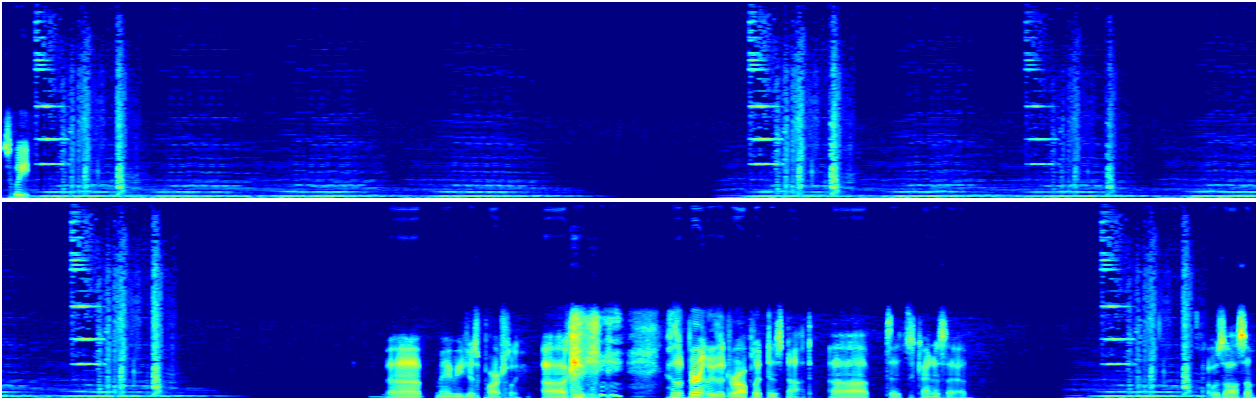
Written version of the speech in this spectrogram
Sweet. Maybe just partially. Uh, because apparently the droplet does not. Uh, that's kind of sad. That was awesome.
